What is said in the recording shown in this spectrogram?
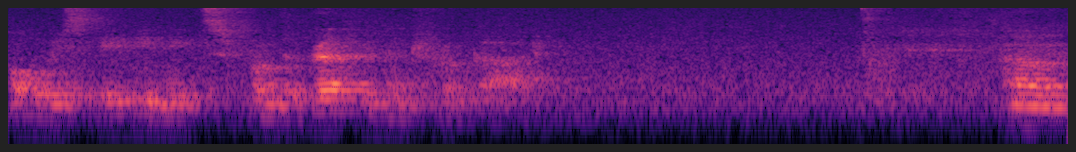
always alienates from the brethren and from God. Um,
